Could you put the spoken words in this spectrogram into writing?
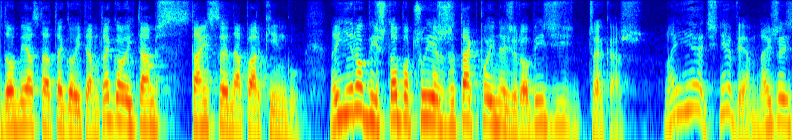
do miasta tego i tamtego i tam stań sobie na parkingu. No i robisz to, bo czujesz, że tak powinieneś robić i czekasz. No i jedź, nie wiem. No jeżeli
